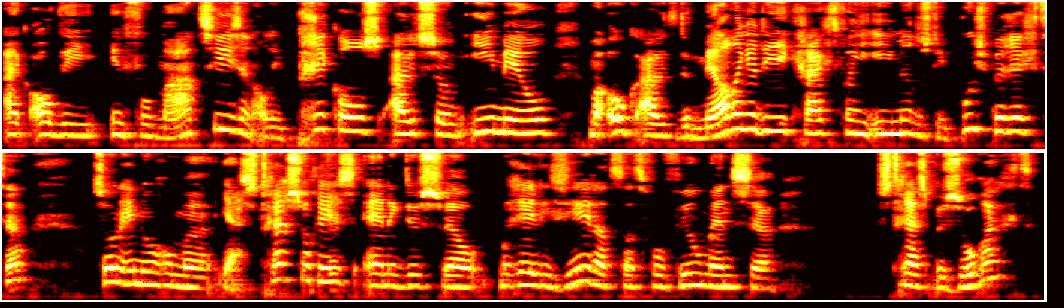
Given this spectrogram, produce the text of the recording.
eigenlijk al die informaties en al die prikkels uit zo'n e-mail, maar ook uit de meldingen die je krijgt van je e-mail, dus die pushberichten, zo'n enorme ja, stressor is. En ik dus wel me realiseer dat dat voor veel mensen stress bezorgt.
